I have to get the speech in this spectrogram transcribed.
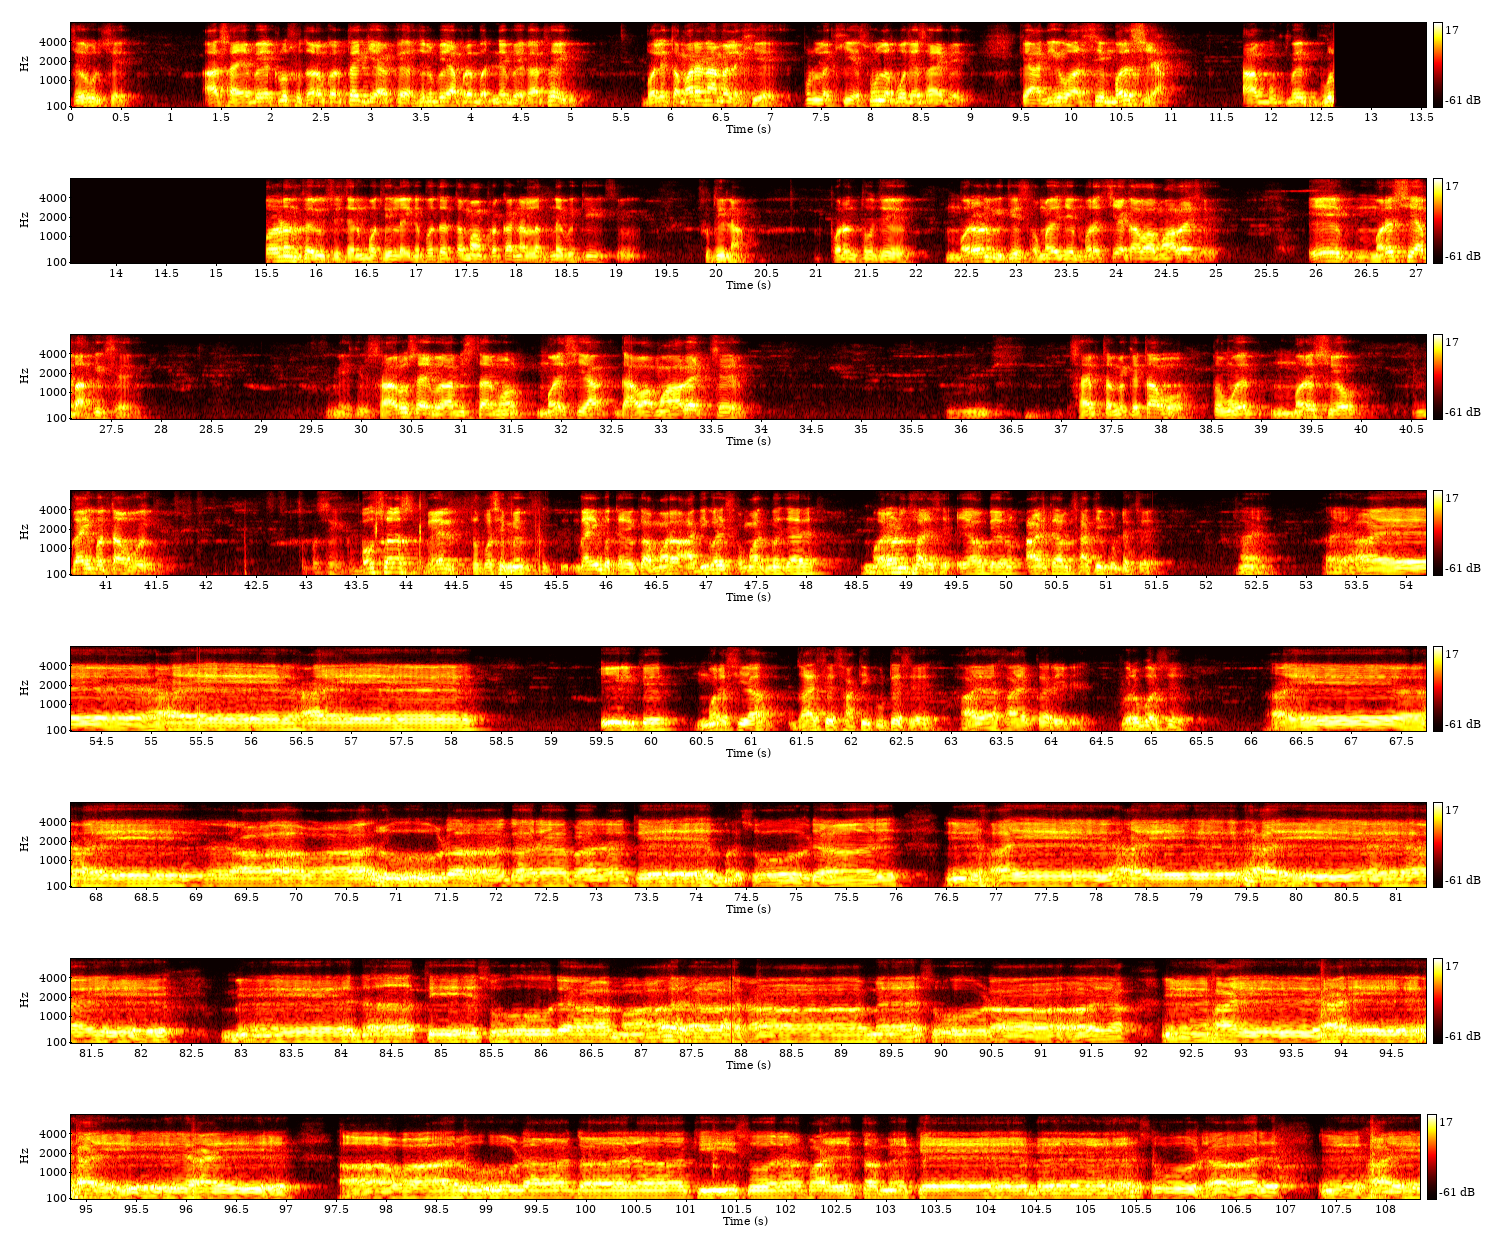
જરૂર છે. આ સાહેબે એટલું સુધારો કરતા ગયા કે અર્જુનભાઈ આપણે બંને ભેગા થઈ, ભલે તમારા નામે લખીએ પણ લખીએ. શું લખો છે સાહેબે કે આદિવાસી મરસ્યા. આ બુકમાં એક ભૂલ વર્ણન કર્યું છે જન્મથી લઈને બધા તમામ પ્રકારના લગ્ન વિધિ સુધીના. પરંતુ જે મરણ વિધિ સમયે જે મરસિયા ગાવામાં આવે છે, એ મરસિયા બાકી છે. મેં કીધું, સારું સાહેબ, આ વિસ્તારમાં મરસિયા ગાવામાં આવે જ છે. સાહેબ, તમે કહેતા હો, તો હું એક મરસિયો ગાય બતાવો તો પછી બહુ સરસ વેલ, તો પછી મેં ગાય બતાવ્યું કે અમારા આદિવાસી સમાજમાં જ્યારે મરણ થાય છે, એ આ બેન આ રીતે આમ છાતી કૂટે છે. હાય હાય હાય હાય હાય એ રીતે મરસિયા ગાય છે, છાતી કૂટે છે. હાય હાય, કરીને. બરોબર છે? હાય હાય આવારુડા ગરબર કેમ સોડ્યા રે હાય હાય હાય હાય મેં નથી સોડ્યા મારા રામે સોડાયા હાય તમે કે મે સોડ્યા રે એ હાય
